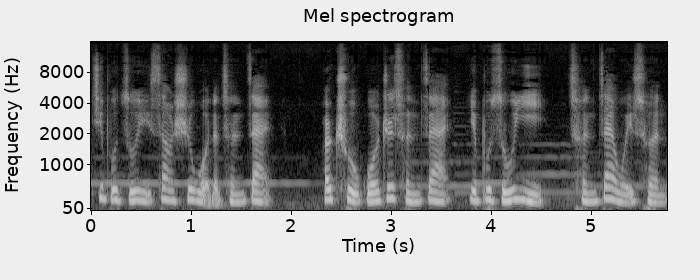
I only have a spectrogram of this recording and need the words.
既不足以丧失我的存在，而楚国之存在也不足以存在为存。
